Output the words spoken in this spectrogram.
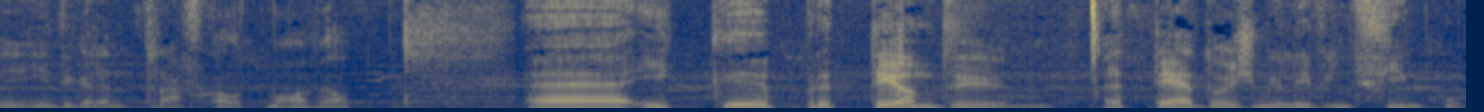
e, de grande tráfego automóvel, uh, e que pretende até 2025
